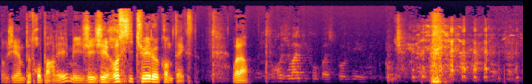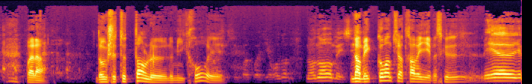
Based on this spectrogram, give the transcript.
Donc j'ai un peu trop parlé, mais j'ai resitué le contexte. Voilà. Heureusement qu'il ne faut pas se voilà. Donc je te tends le, micro et. Non, non, mais, non, mais comment tu as travaillé Parce que mais euh,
